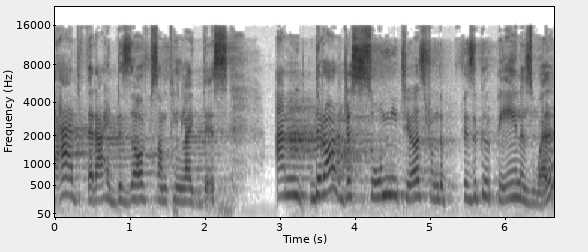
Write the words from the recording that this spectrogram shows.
bad that I had deserved something like this? And there are just so many tears from the physical pain as well.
